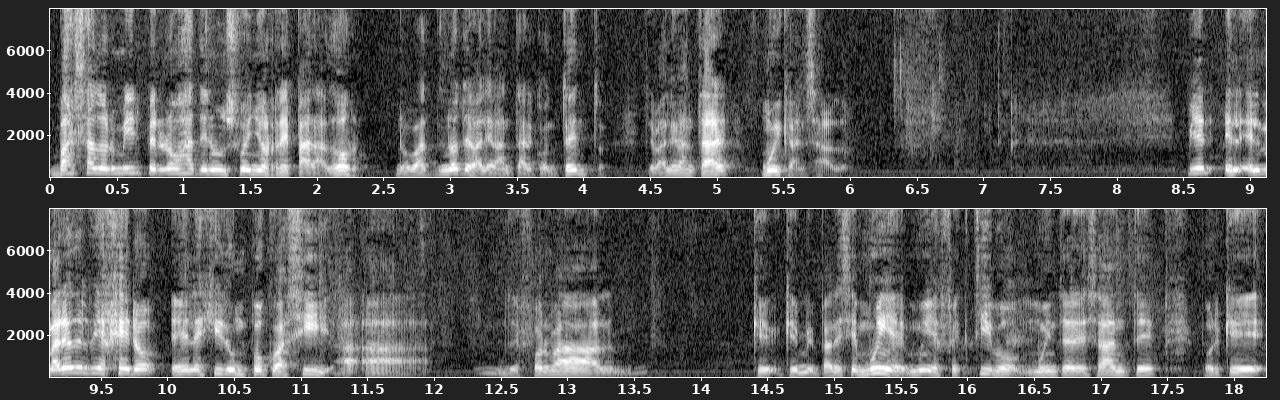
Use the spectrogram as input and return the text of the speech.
vas a dormir, pero no vas a tener un sueño reparador. No, te va a levantar contento, te va a levantar muy cansado. Bien, el, mareo del viajero he elegido un poco así, de forma que, me parece muy, muy efectivo, muy interesante, porque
